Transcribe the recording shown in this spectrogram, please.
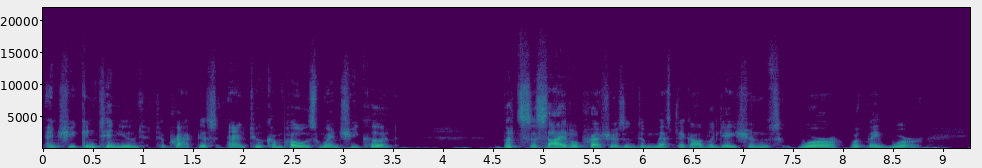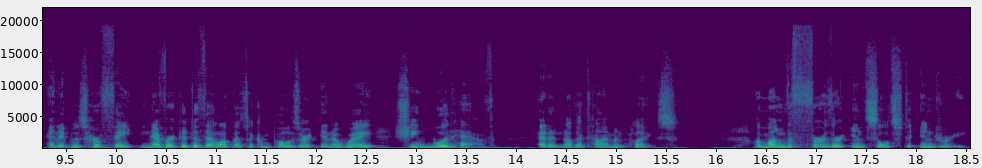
and she continued to practice and to compose when she could. But societal pressures and domestic obligations were what they were, and it was her fate never to develop as a composer in a way she would have at another time and place. Among the further insults to injury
